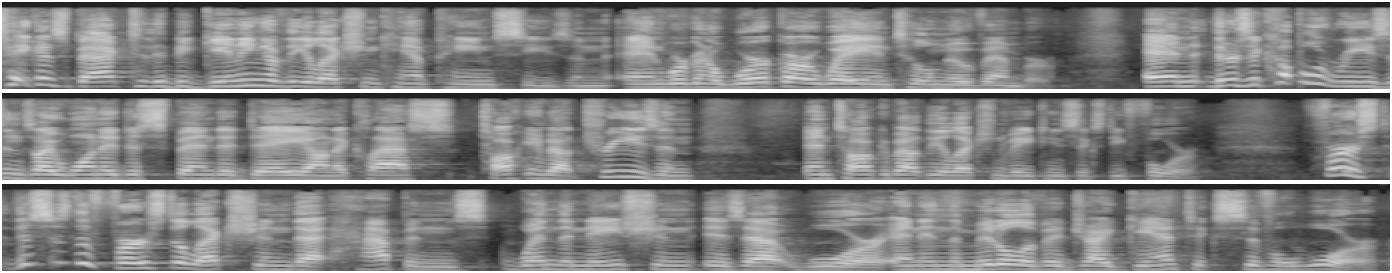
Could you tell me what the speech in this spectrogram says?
take us back to the beginning of the election campaign season, and we're going to work our way until November. And there's a couple reasons I wanted to spend a day on a class talking about treason and talk about the election of 1864. First, this is the first election that happens when the nation is at war and in the middle of a gigantic civil war.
